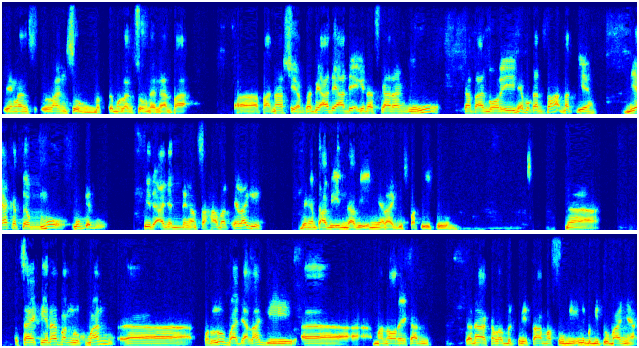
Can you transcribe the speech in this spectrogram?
yang langs langsung bertemu langsung dengan Pak uh, Pak Nasir. Tapi adik-adik kita sekarang ini kategorinya bukan sahabat ya. Dia ketemu mungkin tidak hanya dengan sahabatnya lagi, dengan tabiin tabiinnya lagi seperti itu. Nah, saya kira Bang Lukman uh, perlu banyak lagi uh, menorekan karena kalau bercerita Mas Sumi ini begitu banyak.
